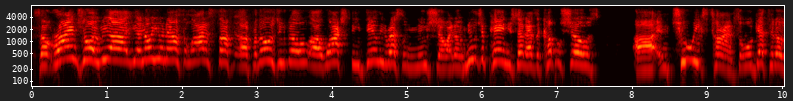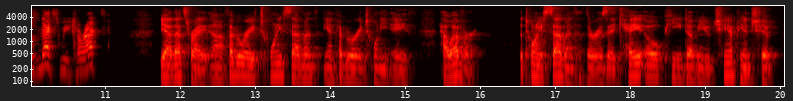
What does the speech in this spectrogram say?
So Ryan Joy, we uh, I know you announced a lot of stuff. Uh, for those who know, uh, watch the Daily Wrestling News Show. I know New Japan. You said has a couple shows uh, in two weeks' time, so we'll get to those next week. Correct? Yeah, that's right. Uh, February 27th and February 28th. However, the 27th, there is a KOPW championship,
